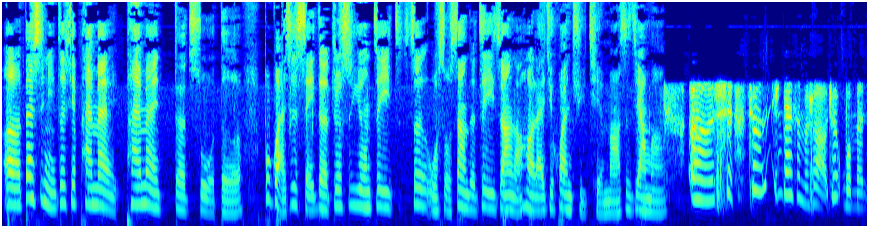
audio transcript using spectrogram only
呃，但是你这些拍卖拍卖的所得，不管是谁的，就是用这一这我手上的这一张，然后来去换取钱吗？是这样吗？呃，是，就是应该这么说啊，就我们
